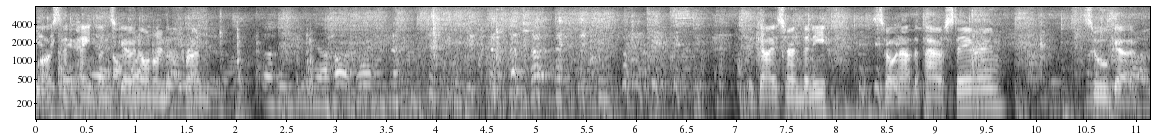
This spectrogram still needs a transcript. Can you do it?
whilst the painting's going on on the front. The guys are underneath, sorting out the power steering. It's all go.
